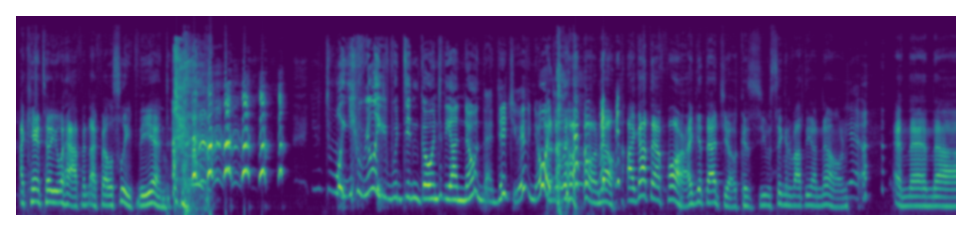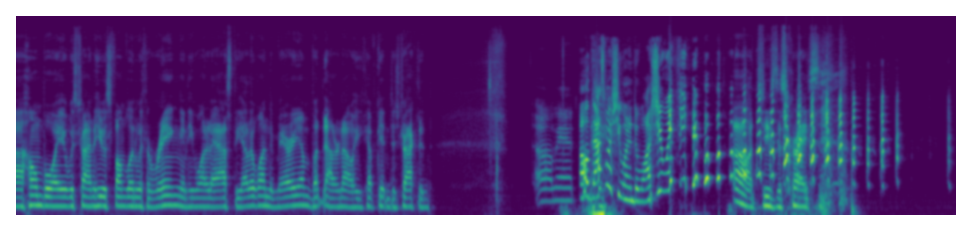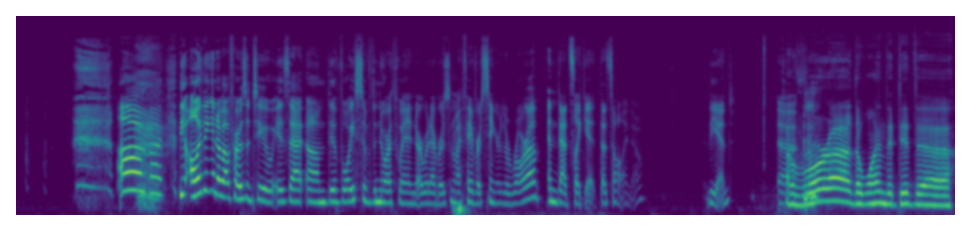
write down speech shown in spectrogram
I can't tell you what happened. I fell asleep. The end. you, well, you really didn't go into the unknown then, did you? I have no idea what oh, happened. oh no, I got that far. I get that joke because she was singing about the unknown. yeah. And then uh, homeboy was trying to, he was fumbling with a ring and he wanted to ask the other one to marry him, but I don't know. He kept getting distracted. Oh man. Oh, that's why she wanted to watch it with you. Oh, Jesus Christ. Oh god. The only thing I know about Frozen 2 is that um the voice of the North Wind or whatever is one of my favorite singers, Aurora, and that's like it. That's all I know. The end. Uh, Aurora, the one that did the.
